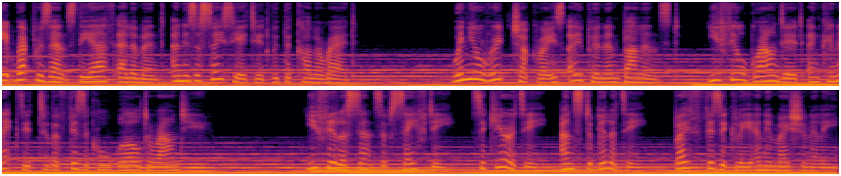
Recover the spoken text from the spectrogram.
It represents the earth element and is associated with the color red. When your root chakra is open and balanced, you feel grounded and connected to the physical world around you. You feel a sense of safety, security, and stability, both physically and emotionally.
